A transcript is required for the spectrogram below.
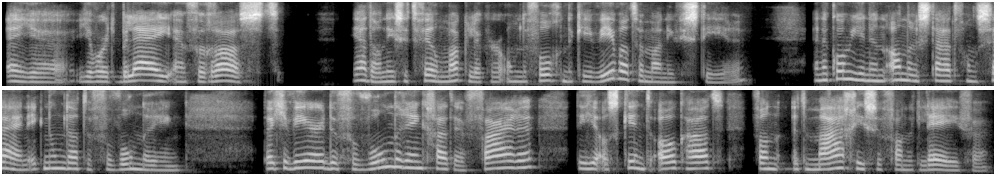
en je, je wordt blij en verrast, ja, dan is het veel makkelijker om de volgende keer weer wat te manifesteren. En dan kom je in een andere staat van zijn. Ik noem dat de verwondering. Dat je weer de verwondering gaat ervaren die je als kind ook had van het magische van het leven.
